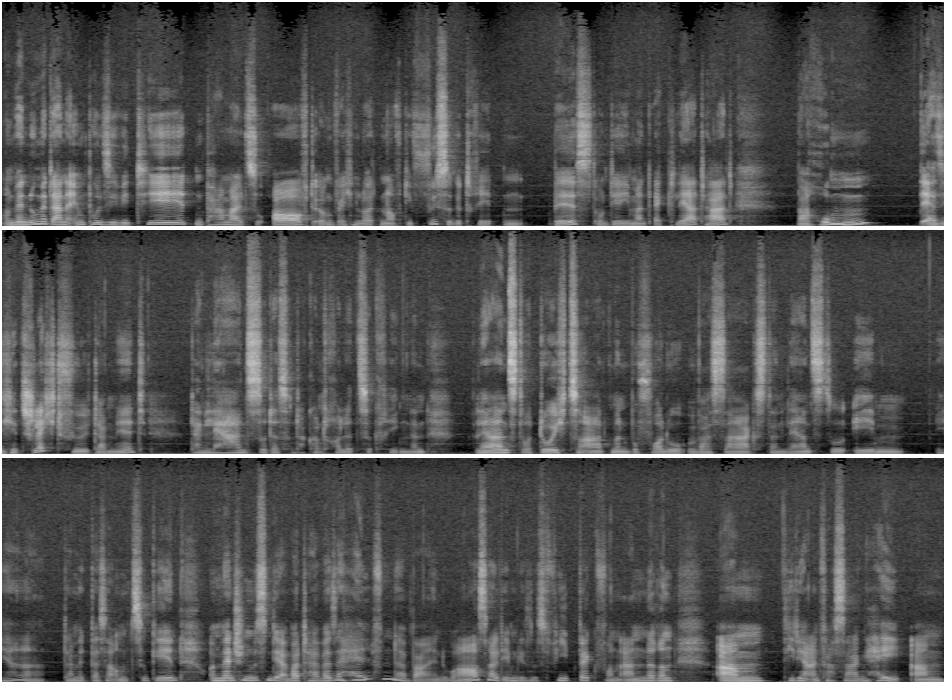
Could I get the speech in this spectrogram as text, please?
Und wenn du mit deiner Impulsivität ein paar Mal zu oft irgendwelchen Leuten auf die Füße getreten bist und dir jemand erklärt hat, warum er sich jetzt schlecht fühlt damit, dann lernst du das unter Kontrolle zu kriegen. Dann lernst du durchzuatmen, bevor du was sagst. Dann lernst du eben, ja, damit besser umzugehen. Und Menschen müssen dir aber teilweise helfen dabei. Du brauchst halt eben dieses Feedback von anderen, ähm, die dir einfach sagen, hey, ähm,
